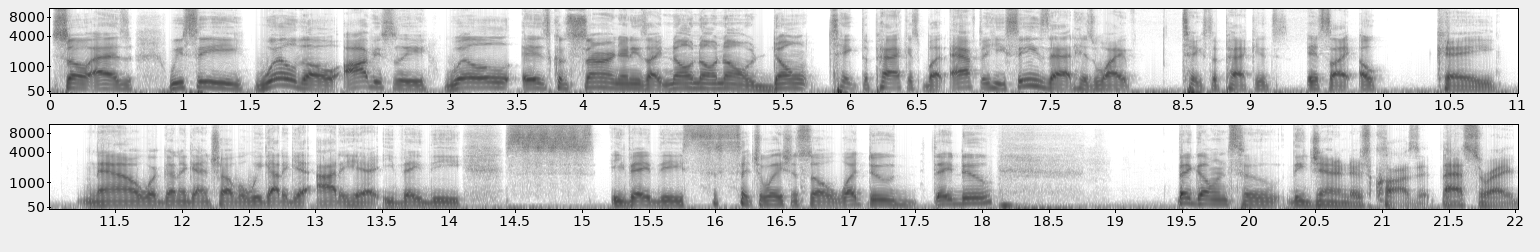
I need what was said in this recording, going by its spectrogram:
So as we see Will though, obviously Will is concerned and he's like, no, no, no, don't take the packets. But after he sees that his wife takes the packets, it's like, okay, now we're gonna get in trouble. We got to get out of here, evade the evade the situation. So what do they do? They go into the janitor's closet. That's right.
